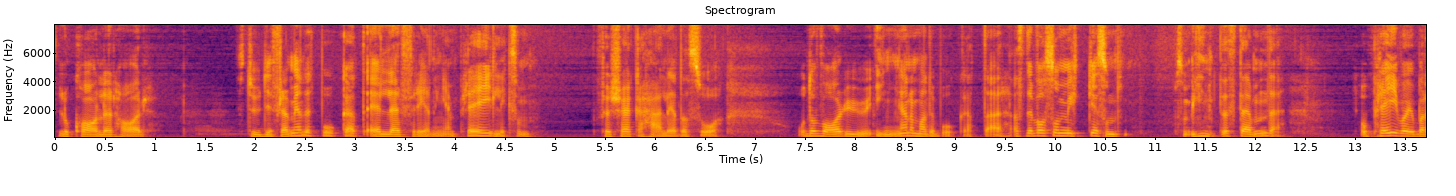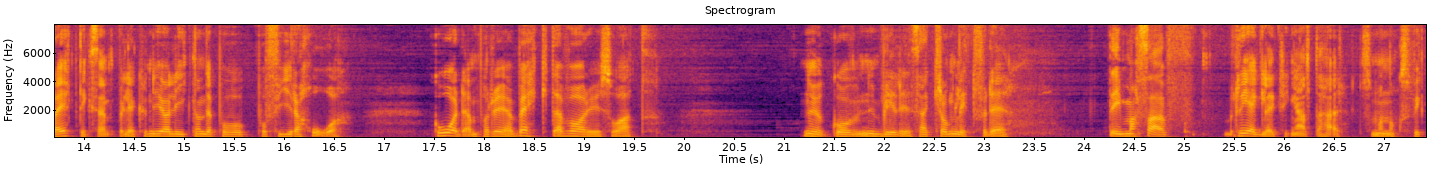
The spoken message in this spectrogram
lokaler har Studiefrämjandet bokat eller föreningen Prej, liksom försöka härleda så. Och då var det ju inga de hade bokat där. Alltså det var så mycket som, som inte stämde. Och Prej var ju bara ett exempel. Jag kunde göra liknande på, på 4H. Gården på Röbäck, där var det ju så att nu, går, nu blir det så här krångligt för det, det är massa regler kring allt det här. Som man också fick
